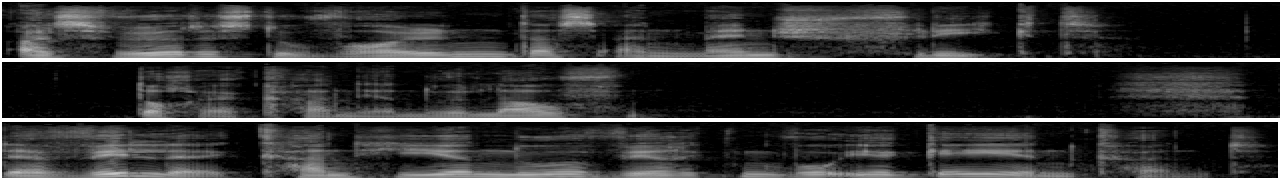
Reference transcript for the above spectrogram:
als würdest du wollen, dass ein Mensch fliegt, doch er kann ja nur laufen. Der Wille kann hier nur wirken, wo ihr gehen könnt,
